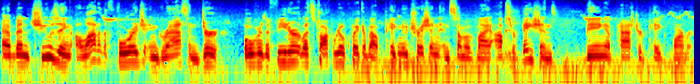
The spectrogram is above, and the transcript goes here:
have been choosing a lot of the forage and grass and dirt over the feeder. Let's talk real quick about pig nutrition and some of my observations being a pastured pig farmer.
